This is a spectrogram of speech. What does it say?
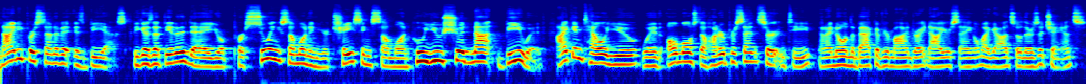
90% of it is BS because at the end of the day, you're pursuing someone and you're chasing someone who you should not be with. I can tell you with almost 100% certainty, and I know in the back of your mind right now, you're saying, oh my God, so there's a chance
